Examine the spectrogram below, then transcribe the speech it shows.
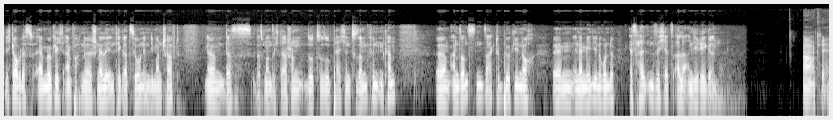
Ich glaube, das ermöglicht einfach eine schnelle Integration in die Mannschaft, ähm, dass, es, dass man sich da schon so zu so Pärchen zusammenfinden kann. Ähm, ansonsten sagte Birki noch ähm, in der Medienrunde, es halten sich jetzt alle an die Regeln. Ah, okay.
